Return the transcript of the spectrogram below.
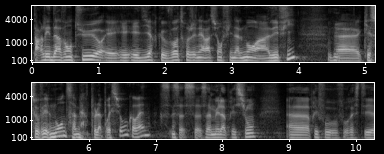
parler d'aventure et, dire que votre génération finalement a un défi, mhm. qui est sauver le monde, ça met un peu la pression quand même Ça, met la pression. après, il faut, rester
